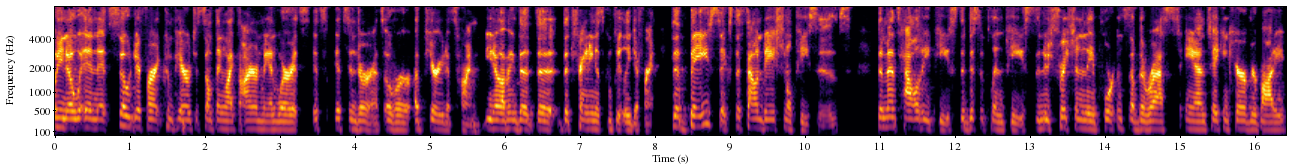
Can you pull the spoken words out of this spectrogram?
you know and it's so different compared to something like the ironman where it's it's it's endurance over a period of time you know i mean the the the training is completely different the basics the foundational pieces the mentality piece, the discipline piece, the nutrition and the importance of the rest and taking care of your body.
